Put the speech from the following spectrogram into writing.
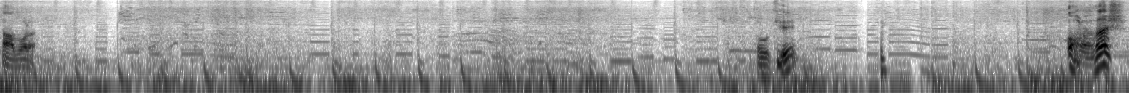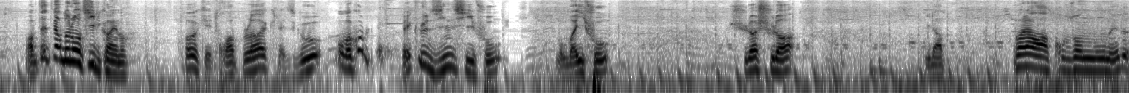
Ah, voilà. Ok. La vache On va peut-être faire de lentilles quand même. Ok, trois plaques, let's go. Bon bah cool. Avec le zine s'il faut. Bon bah il faut. Je suis là, je suis là. Il a pas l'air d'avoir trop besoin de mon aide.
